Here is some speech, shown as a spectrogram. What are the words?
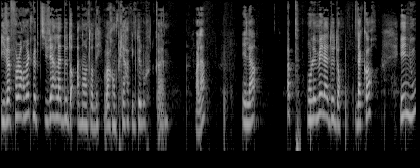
Il va falloir mettre le petit verre là-dedans. Ah non, attendez, on va remplir avec de l'eau quand même. Voilà. Et là, hop, on le met là-dedans. D'accord? Et nous,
